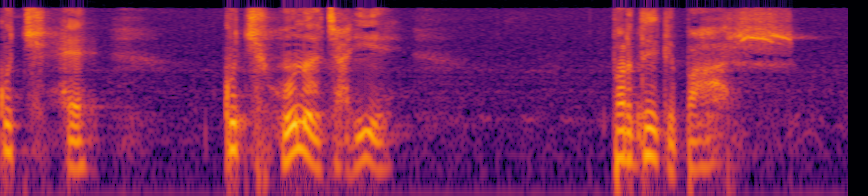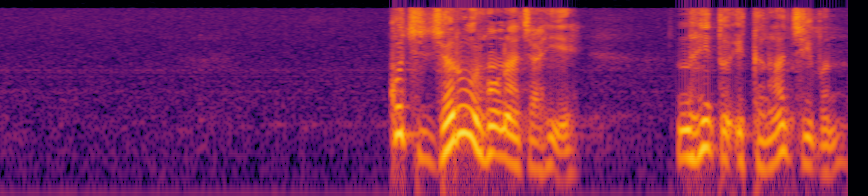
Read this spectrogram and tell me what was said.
कुछ है, कुछ होना चाहिए, पर्दे के पार। कुछ ज़रूर होना चाहिए, नहीं तो इतना जीवन।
